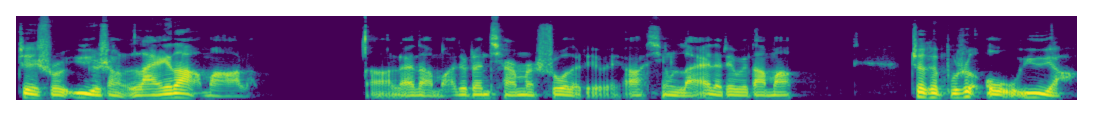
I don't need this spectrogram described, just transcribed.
这时候遇上来大妈了，啊，来大妈就咱前面说的这位啊，姓来的这位大妈，这可不是偶遇呀。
